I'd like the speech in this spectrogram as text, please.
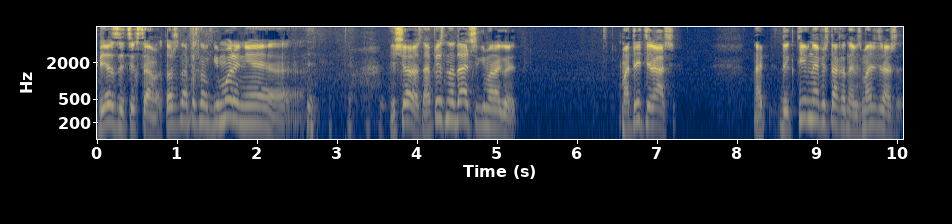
Без этих самых. То, что написано в Гиморе, не... Э, Еще раз, написано дальше, Гимора говорит. Смотрите Раши. Дективная фиштаха написано, смотрите Раши.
